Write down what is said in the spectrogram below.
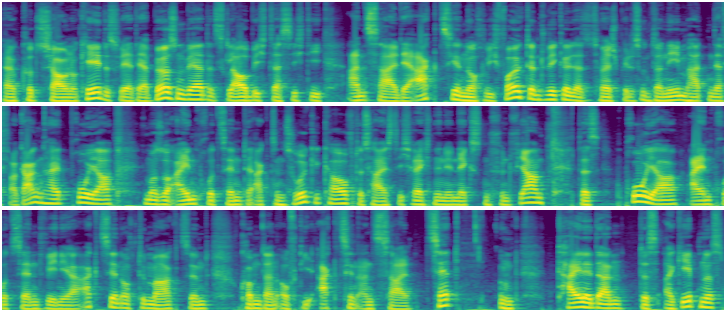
äh, kurz schauen, okay, das wäre der Börsenwert. Jetzt glaube ich, dass sich die Anzahl der Aktien noch wie folgt entwickelt. Also zum Beispiel das Unternehmen hat in der Vergangenheit pro Jahr immer so ein Prozent der Aktien zurückgekauft. Das heißt, ich rechne in den nächsten fünf Jahren, dass pro Jahr ein Prozent weniger Aktien auf dem Markt sind, komme dann auf die Aktienanzahl Z und teile dann das Ergebnis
